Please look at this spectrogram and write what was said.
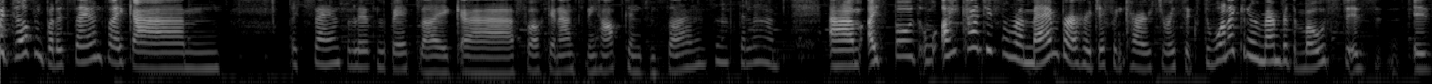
it doesn't. But it sounds like um, it sounds a little bit like uh, fucking Anthony Hopkins in Silence of the Lambs. Um, I suppose I can't even remember her different characteristics. The one I can remember the most is is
